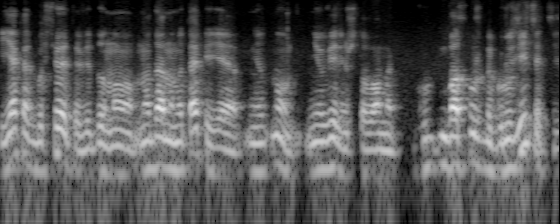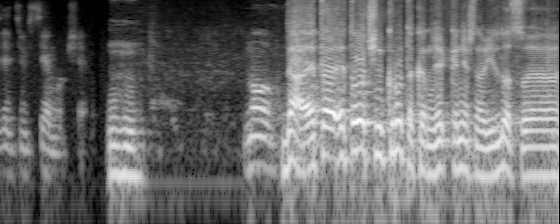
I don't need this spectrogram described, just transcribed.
И я как бы все это веду, но на данном этапе я не, ну, не уверен, что вам вас нужно грузить этим всем вообще. Угу. Но... Да, это, это очень круто, конечно, Ильдос. Э,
